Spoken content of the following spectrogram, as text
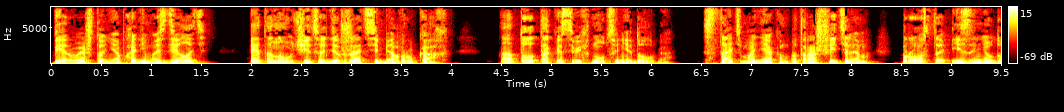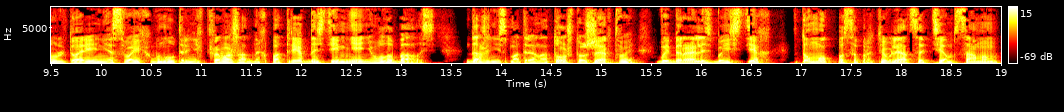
Первое, что необходимо сделать, это научиться держать себя в руках, а то так и свихнуться недолго. Стать маньяком-потрошителем Просто из-за неудовлетворения своих внутренних кровожадных потребностей мне не улыбалось, даже несмотря на то, что жертвы выбирались бы из тех, кто мог посопротивляться тем самым,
